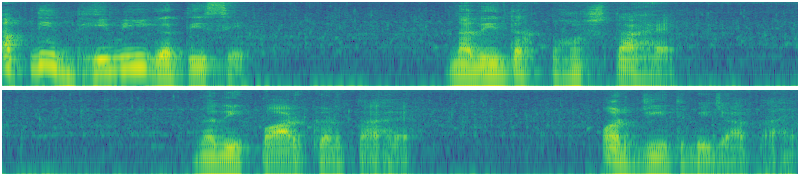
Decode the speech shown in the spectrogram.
अपनी धीमी गति से नदी तक पहुँचता है, नदी पार करता है और जीत भी जाता है।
